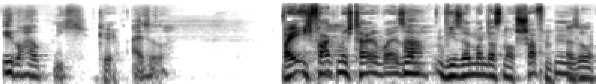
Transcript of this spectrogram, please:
überhaupt nicht. Okay. Also Weil ich frage mich teilweise, wie soll man das noch schaffen? Also Hm.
